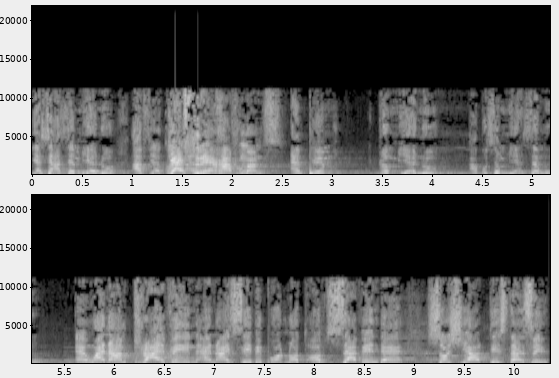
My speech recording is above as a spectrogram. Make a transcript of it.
yɛhyɛ ase mmienu afei just three and a half months. mpem du mmienu aboso mmiɛnsa mu And when I'm driving and I see people not observing the social distancing,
